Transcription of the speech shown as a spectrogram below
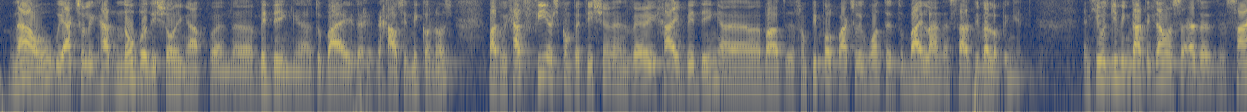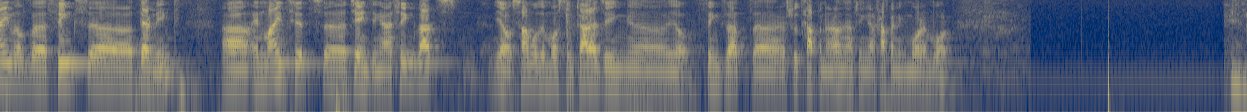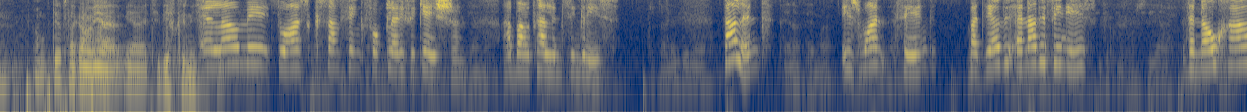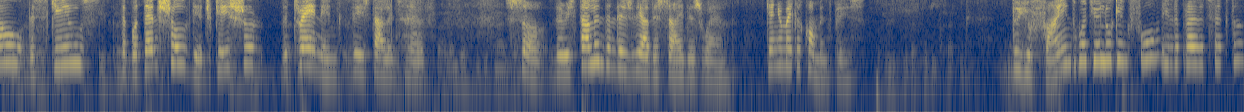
Now we actually had nobody showing up and uh, bidding uh, to buy the, the, house in Mykonos, but we had fierce competition and very high bidding uh, about from people who actually wanted to buy land and start developing it. And he was giving that example as a sign of uh, things uh, turning uh, and mindsets uh, changing. I think that's you know some of the most encouraging uh, you know things that uh, should happen around. I think are happening more and more. Allow me to ask something for clarification about talents in Greece. Talent is one thing but the other, another thing is the know-how, the skills, the potential, the education, the training these talents have. So there is talent and there's the other side as well. Can you make a comment, please? Do you find what you're looking for in the private sector?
